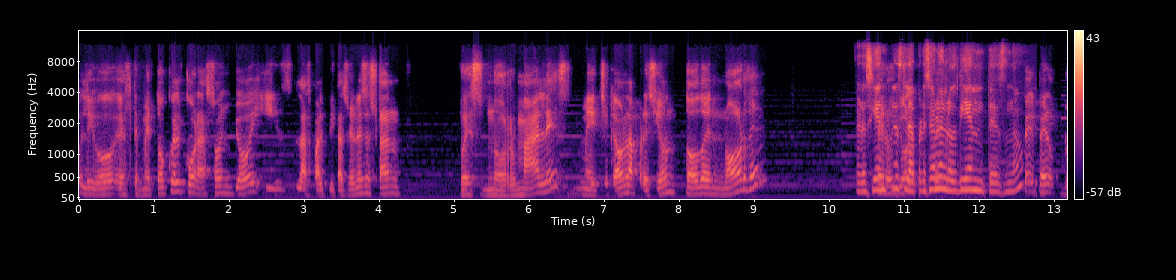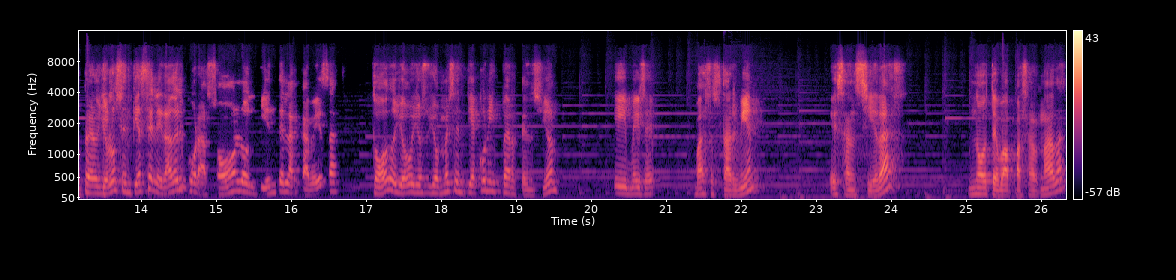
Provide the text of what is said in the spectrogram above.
Le digo, este, me toco el corazón yo y las palpitaciones están pues normales, me checaron la presión, todo en orden. Pero sientes la presión en los dientes, ¿no? Pero, pero, yo lo sentí acelerado el corazón, los dientes, la cabeza todo, yo, yo, yo me sentía con hipertensión. Y me dice, vas a estar bien, es ansiedad, no te va a pasar nada,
